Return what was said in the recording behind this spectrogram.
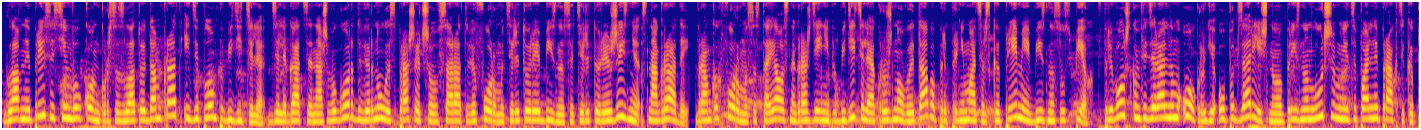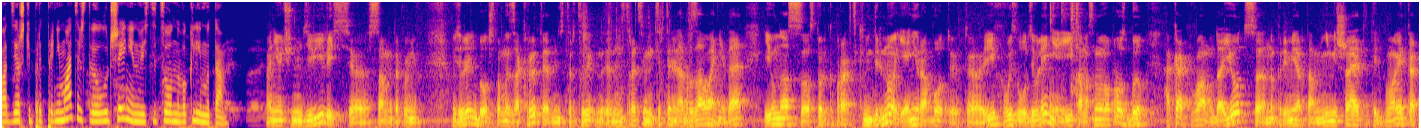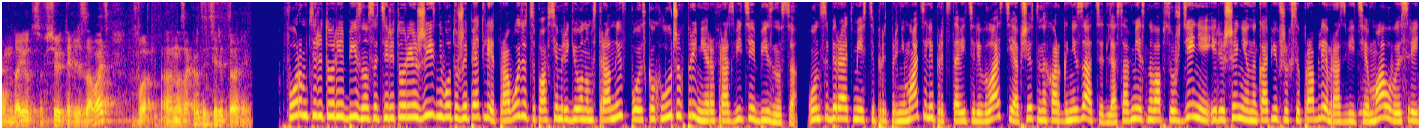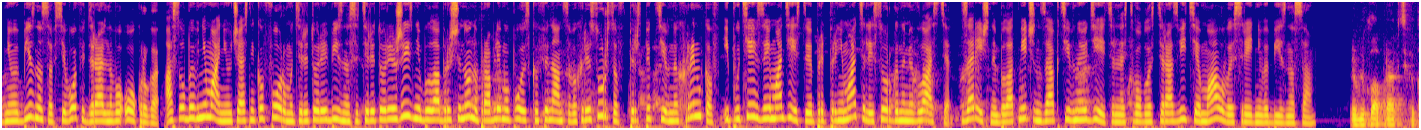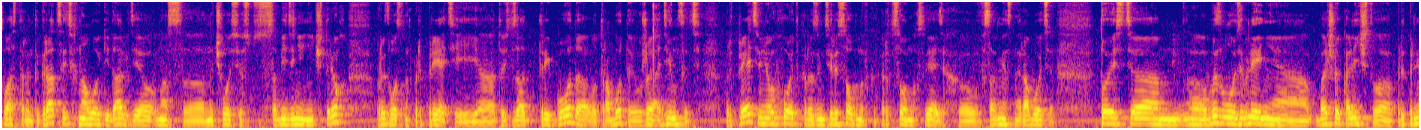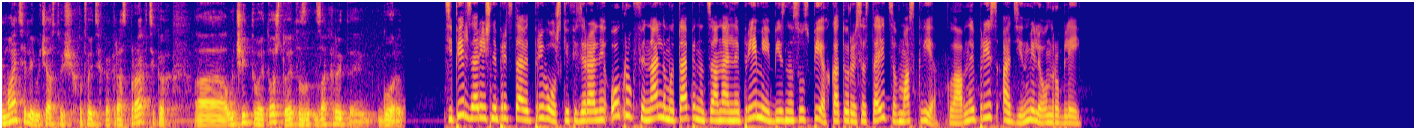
Главный приз и символ конкурса «Золотой домкрат» и диплом победителя. Делегация нашего города вернулась с прошедшего в Саратове форума «Территория бизнеса. Территория жизни» с наградой. В рамках форума состоялось награждение победителя окружного этапа предпринимательской премии «Бизнес-успех». В Приволжском федеральном округе опыт Заречного признан лучшей муниципальной практикой поддержки предпринимательства и улучшения инвестиционного климата. Они очень удивились. Э, самое такое у них удивление было, что мы закрыты административно-территориальное образование, да, и у нас э, столько практик внедрено, и они работают. Э, их вызвало удивление, и там основной вопрос был, а как вам удается, например, там не мешает это или помогает, как вам удается все это реализовать в, на закрытой территории? Форум «Территория бизнеса. Территория жизни» вот уже пять лет проводится по всем регионам страны в поисках лучших примеров развития бизнеса. Он собирает вместе предпринимателей, представителей власти и общественных организаций для совместного обсуждения и решения накопившихся проблем развития малого и среднего бизнеса всего федерального округа. Особое внимание участников форума «Территория бизнеса. Территория жизни» было обращено на проблему поиска финансовых ресурсов, перспективных рынков и путей взаимодействия предпринимателей с органами власти. Заречный был отмечен за активную деятельность деятельность в области развития малого и среднего бизнеса привлекла практика кластера интеграции технологий, да, где у нас э, началось с объединения четырех производственных предприятий. Э, то есть за три года вот работая уже 11 предприятий у него входит, которые заинтересованы в кооперационных связях, э, в совместной работе. То есть вызвало удивление большое количество предпринимателей, участвующих вот в этих как раз практиках, учитывая то, что это закрытый город. Теперь Заречный представит Приволжский федеральный округ в финальном этапе национальной премии «Бизнес-успех», который состоится в Москве. Главный приз – 1 миллион рублей.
